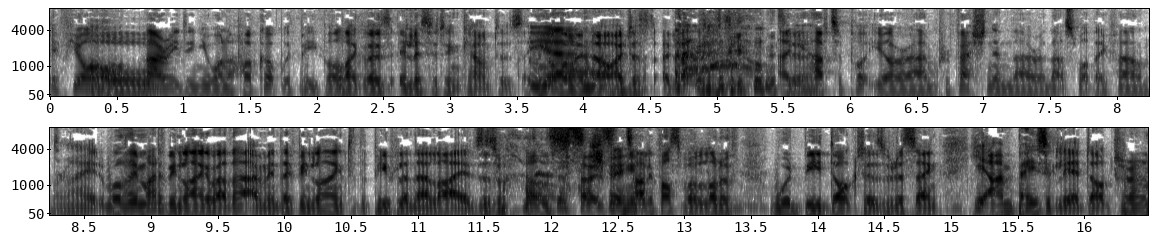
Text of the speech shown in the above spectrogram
if you're Oh. married and you want to hook up with people, Like those illicit encounters. I mean, not that I know. I just I'd like, and you have to put your um, profession in there, and that's what they found. Right. Well, they might have been lying about that. I mean, they've been lying to the people in their lives as well. so it's true. entirely possible a lot of would-be doctors were just saying, "Yeah, I'm basically a doctor."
